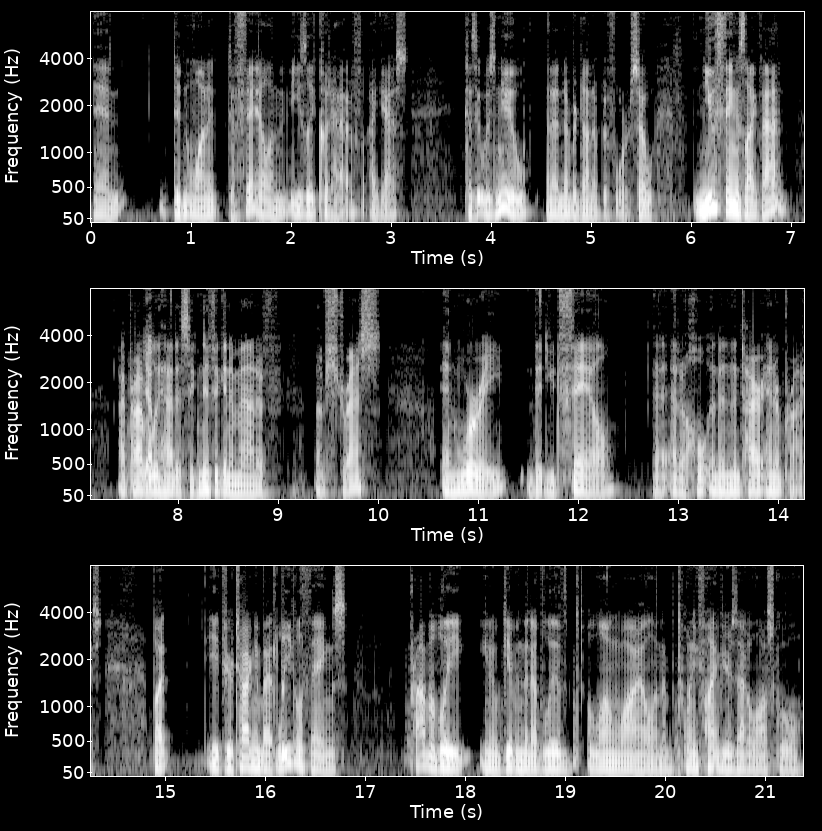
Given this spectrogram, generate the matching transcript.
and didn't want it to fail, and it easily could have, I guess, because it was new and I'd never done it before. So new things like that, I probably yep. had a significant amount of of stress and worry that you'd fail at a whole at an entire enterprise. But if you're talking about legal things, probably you know, given that I've lived a long while and I'm 25 years out of law school,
